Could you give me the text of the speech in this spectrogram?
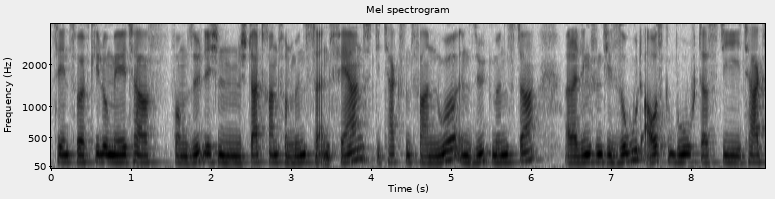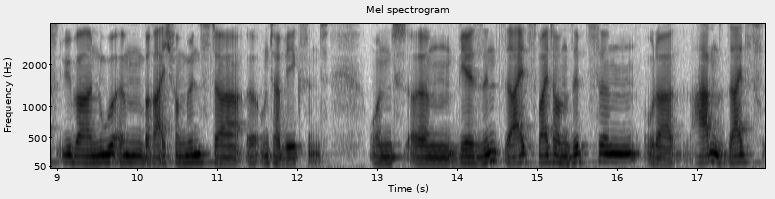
10, 12 Kilometer vom südlichen Stadtrand von Münster entfernt. Die Taxen fahren nur in Südmünster. Allerdings sind die so gut ausgebucht, dass die tagsüber nur im Bereich von Münster äh, unterwegs sind. Und ähm, wir sind seit 2017 oder haben seit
